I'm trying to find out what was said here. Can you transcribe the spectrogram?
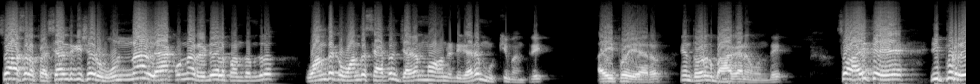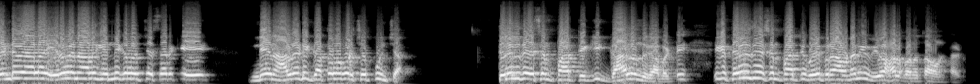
సో అసలు ప్రశాంత్ కిషోర్ ఉన్నా లేకున్నా రెండు వేల పంతొమ్మిదిలో వందకు వంద శాతం జగన్మోహన్ రెడ్డి గారే ముఖ్యమంత్రి అయిపోయారు. ఇంతవరకు బాగానే ఉంది. సో అయితే ఇప్పుడు రెండు వేల ఇరవై నాలుగు ఎన్నికలు వచ్చేసరికి నేను ఆల్రెడీ గతంలో కూడా చెప్పుంచా తెలుగుదేశం పార్టీకి గాలి ఉంది కాబట్టి ఇక తెలుగుదేశం పార్టీ వైపు రావడానికి వ్యూహాలు పడుతూ ఉంటాడు.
